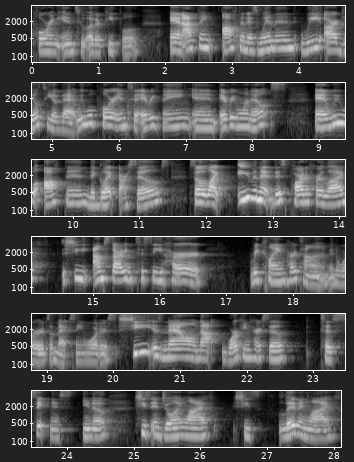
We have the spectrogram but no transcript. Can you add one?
pouring into other people. And I think often as women, we are guilty of that. We will pour into everything and everyone else, and we will often neglect ourselves. So, like, even at this part of her life, she I'm starting to see her reclaim her time in the words of Maxine Waters. She is now not working herself to sickness, you know. She's enjoying life, she's living life,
